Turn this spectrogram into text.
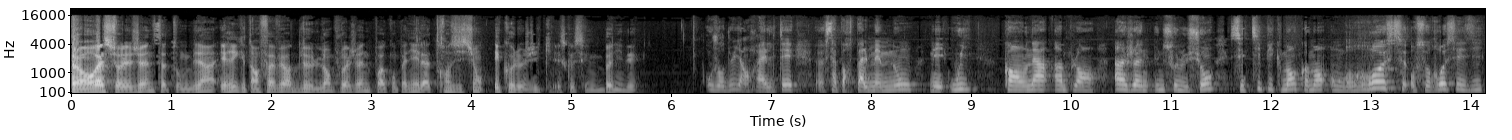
Alors on reste sur les jeunes, ça tombe bien. Eric est en faveur de l'emploi jeune pour accompagner la transition écologique. Est-ce que c'est une bonne idée? Aujourd'hui, en réalité, euh, ça porte pas le même nom, mais oui, quand on a un plan, un jeune, une solution, c'est typiquement comment on, se ressaisit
